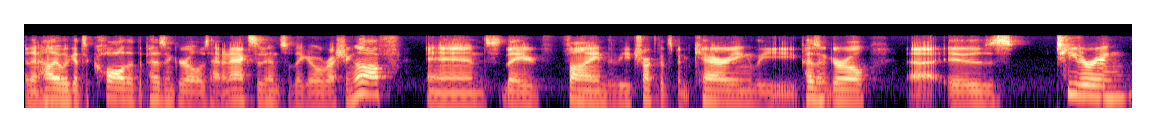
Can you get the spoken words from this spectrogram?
And then Hollywood gets a call that the peasant girl has had an accident, so they go rushing off, and they find the truck that's been carrying the peasant girl uh, is teetering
